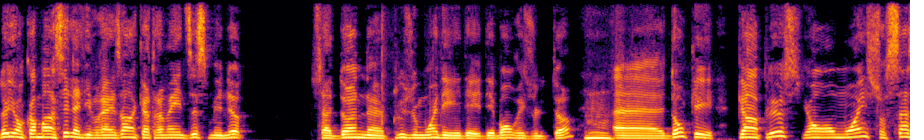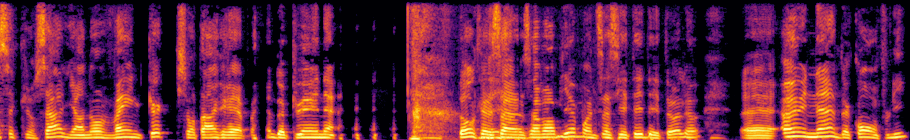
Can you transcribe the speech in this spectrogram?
Là, ils ont commencé la livraison en 90 minutes. Ça donne euh, plus ou moins des, des- des bons résultats. Hmm. Euh, donc, et- puis en plus, ils ont au moins sur 100 succursales, il y en a 20 que qui sont en grève depuis un an. Donc, euh, ça, ça va bien pour une société d'État. Là. Euh, un an de conflit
